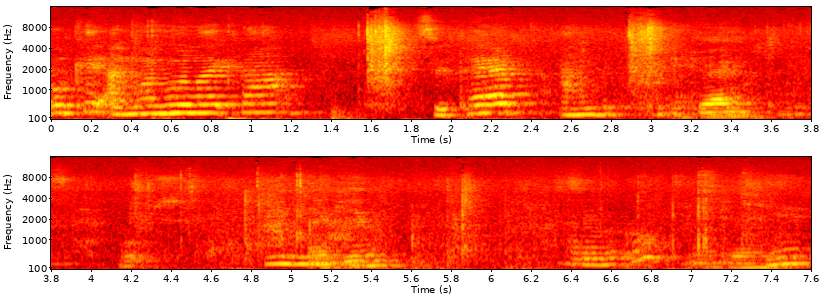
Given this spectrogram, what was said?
Okay, and one more like that. Superb. And Okay. Thank Thank you. There we go. Okay.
